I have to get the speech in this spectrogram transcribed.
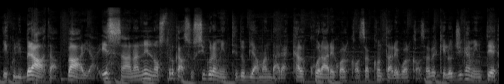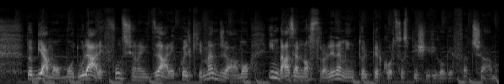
equilibrata, varia e sana, nel nostro caso sicuramente dobbiamo andare a calcolare qualcosa, a contare qualcosa, perché logicamente dobbiamo modulare e funzionalizzare quel che mangiamo in base al nostro allenamento e il percorso specifico che facciamo.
